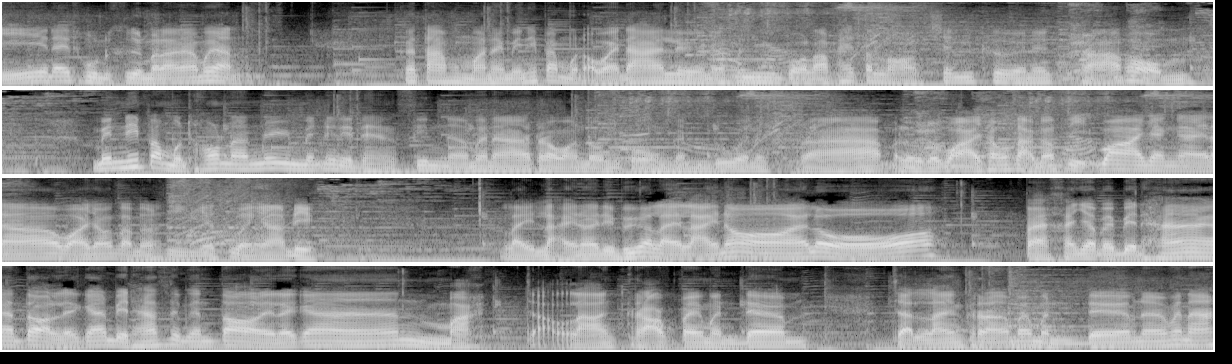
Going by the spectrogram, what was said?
นี้ได้ทุนคืนมาแล้วนะเพื่อนก็ตามผมมาในเมนที่ปักหมุดเอาไว้ได้เลยนะมันมีโปรรับให้ตลอดเช่นเคยนะครับผมเมนที่ปักหมุดเท่านั้นไม่มีเมนอื่นใดทั้งสิ้นนะเพื่อนนะระวังโดนโกงกันด้วยนะครับหรือว่ายช่องสามช่องสี่วายยังไงนะวายช่องสามช่องสี่เนี้ยสวยงามดิไหลๆหน่อยดิเพื่อนไหลๆหน่อยโหลไปขยับไปเบ็ดห้ากันต่อเลยกันเบ็ดห้าสิบกันต่อเลยแล้วกันมาจัดล้างครับไปเหมือนเดิม จัดล้างครั้งไปเหมือนเดิมนะเพื่อนนะ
